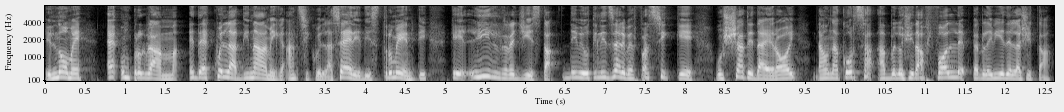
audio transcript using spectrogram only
Il nome è un programma ed è quella dinamica, anzi quella serie di strumenti che il regista deve utilizzare per far sì che usciate da eroi da una corsa a velocità folle per le vie della città.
